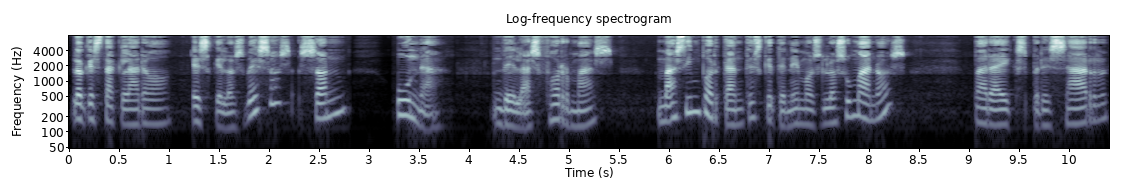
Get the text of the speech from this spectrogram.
Lo que está claro es que los besos son una de las formas más importantes que tenemos los humanos para expresar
